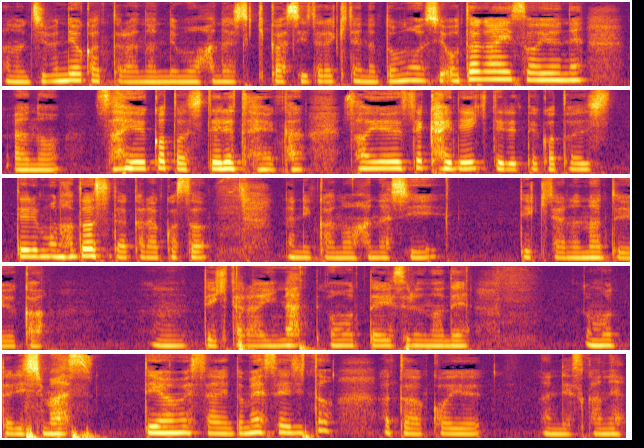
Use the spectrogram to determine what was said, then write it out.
あの自分でよかったら何でもお話聞かせていただきたいなと思うしお互いそういうねあのそういうことしてるというかそういう世界で生きてるってことを知っててる者同士だからこそ何かのお話できたらなというか、うん、できたらいいなって思ったりするので思ったりします。DM さんへとメッセージとあとはこういうなんですかね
